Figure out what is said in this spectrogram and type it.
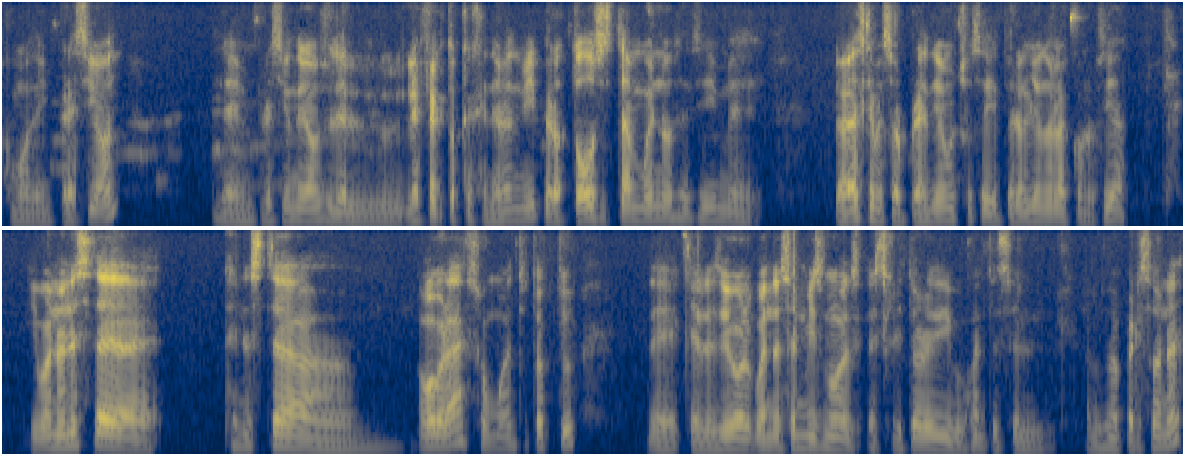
como, de impresión, de impresión, digamos, del efecto que generó en mí, pero todos están buenos, así me, la verdad es que me sorprendió mucho esa editorial, yo no la conocía. Y bueno, en esta, en esta obra, Someone to Talk to, que les digo, bueno, es el mismo escritor y dibujante, es el, la misma persona.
